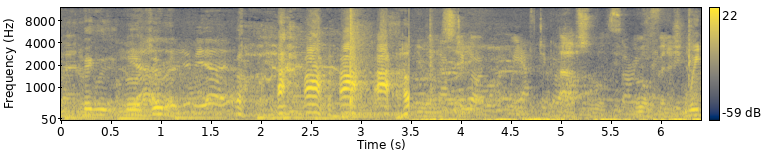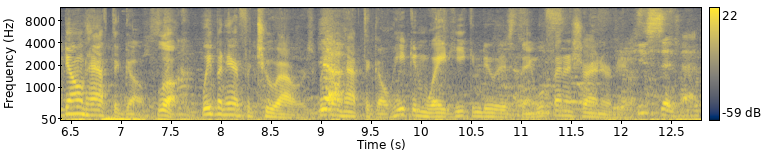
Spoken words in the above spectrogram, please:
fan. Big Little yeah, Jimmy. Little Jimmy, yeah. you want to say? We have to go. Absolutely. We'll finish. We don't have to go. Look, we've been here for two hours. We Yeah. don't have to go. He can wait. He can do his thing. We'll finish our interview. He said that.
